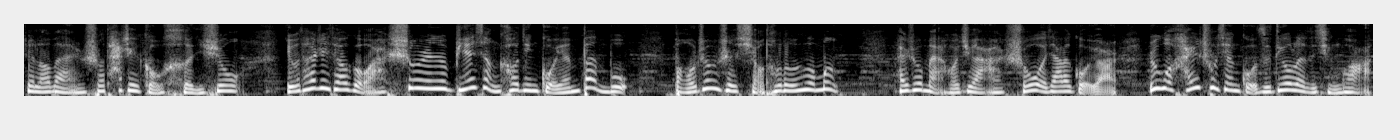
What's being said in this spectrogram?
这老板说他这狗很凶，有他这条狗啊，生人就别想靠近果园半步，保证是小偷的噩梦。还说买回去啊，守我家的果园，如果还出现果子丢了的情况啊，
